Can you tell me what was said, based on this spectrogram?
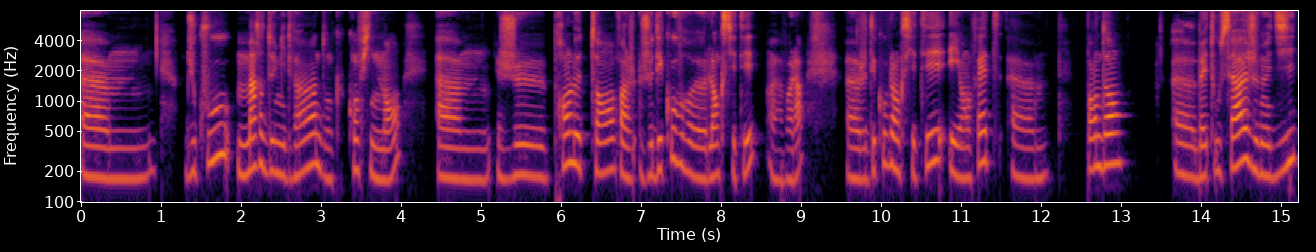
du coup, mars 2020, donc confinement je prends le temps, enfin, je, découvre l'anxiété, voilà. je découvre l'anxiété et en fait, pendant bah, tout ça, je me dis,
